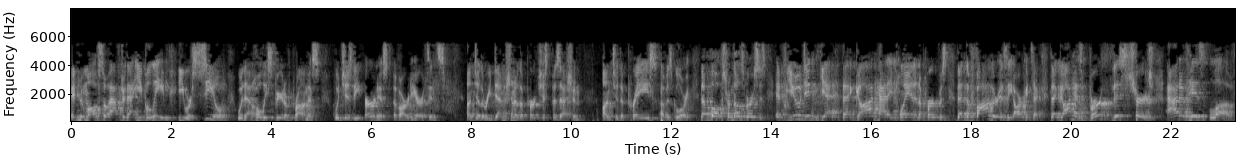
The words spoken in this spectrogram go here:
in whom also after that ye believed, ye were sealed with that Holy Spirit of promise, which is the earnest of our inheritance, unto the redemption of the purchased possession, unto the praise of his glory. Now, folks, from those verses, if you didn't get that God had a plan and a purpose, that the Father is the architect, that God has birthed this church out of his love,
